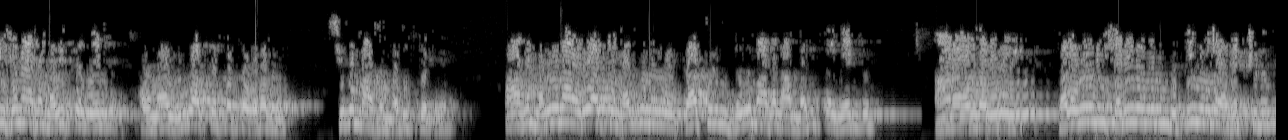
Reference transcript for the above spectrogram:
ஈசனாக மதித்தல் வேண்டும் அவனால் உருவாக்கப்பட்ட உடலை சிவமாக மதித்தல் வேண்டும் ஆக மனிதனாக உருவாக்கிய நற்குணங்களை காத்திடும் தெய்வமாக நாம் மதித்தல் வேண்டும். ஆறாவது அறிவை பல கோடி சரீரமிருந்து தீமைகளை அகற்றிடும்.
